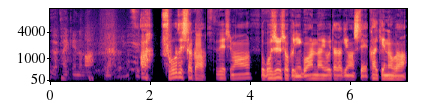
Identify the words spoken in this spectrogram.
奥が会見の間となっております。あ、そうでしたか。失礼します。ご住職にご案内をいただきまして、会見の場、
